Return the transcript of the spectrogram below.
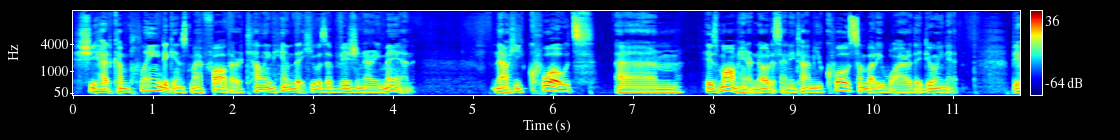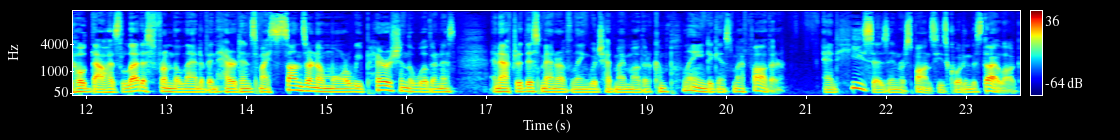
she had complained against my father, telling him that he was a visionary man. Now he quotes um, his mom here. Notice anytime you quote somebody, why are they doing it? Behold, thou hast led us from the land of inheritance. My sons are no more. We perish in the wilderness. And after this manner of language had my mother complained against my father. And he says in response, he's quoting this dialogue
